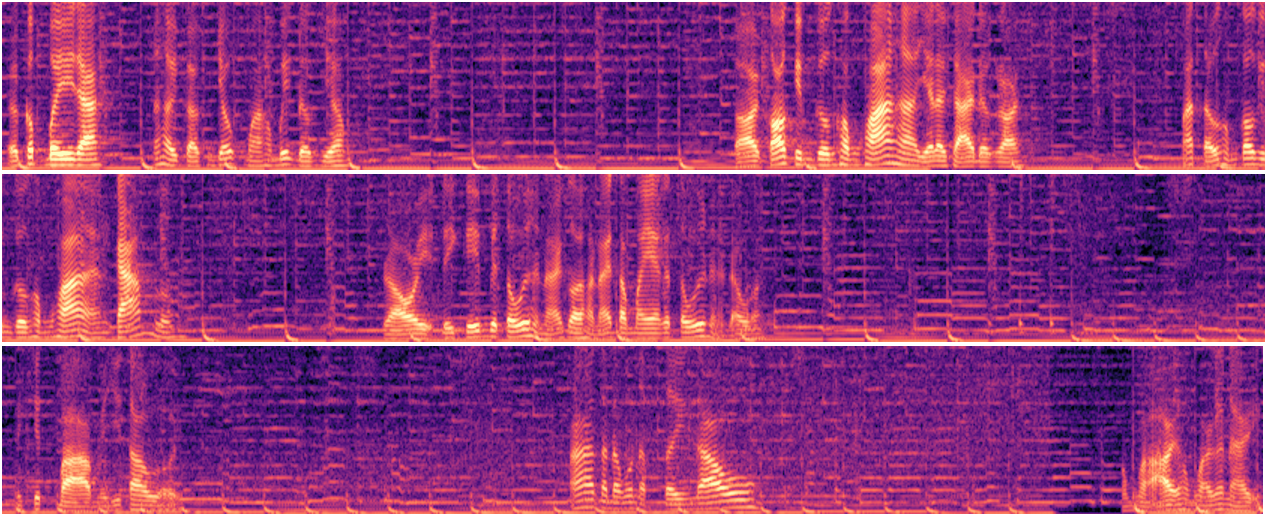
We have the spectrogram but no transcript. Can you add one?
Rồi copy ra. Nó hơi cực chút mà không biết được gì không. Rồi có kim cương không khóa ha. Vậy là xài được rồi. Má tưởng không có kim cương không khóa là ăn cám luôn. Rồi đi kiếm cái túi hồi nãy coi hồi nãy tao me cái túi này đâu rồi? Mày chết bà mày với tao rồi. À tao đâu có nộp tiền đâu. Không phải không phải cái này.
